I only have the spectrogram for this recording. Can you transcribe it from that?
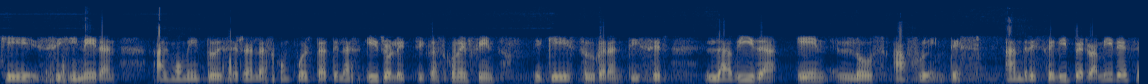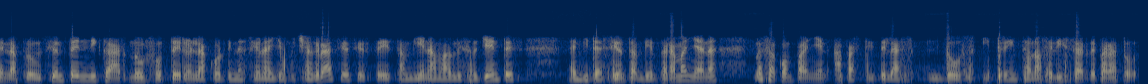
que se generan al momento de cerrar las compuertas de las hidroeléctricas con el fin de que estos garanticen la vida en los afluentes. Andrés Felipe Ramírez en la producción técnica, Arnulfo Otero en la coordinación. A ellos muchas gracias y a ustedes también, amables oyentes. La invitación también para mañana nos acompañen a partir de las dos y treinta. Una feliz tarde para todos.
